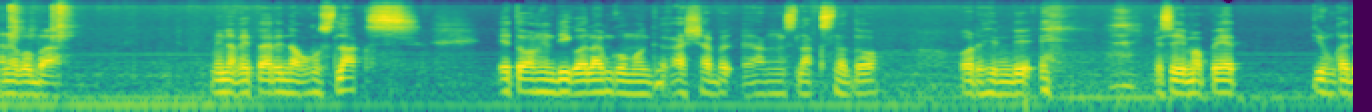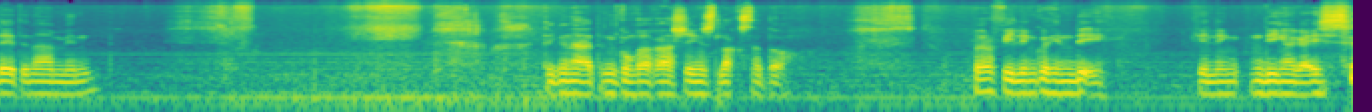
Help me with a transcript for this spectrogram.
Ano pa ba? May nakita rin akong slacks. Ito ang hindi ko alam kung magkakasya ang slacks na to or hindi. Kasi mapet yung kadete namin. Tingnan natin kung kakasya yung slacks na to. Pero feeling ko hindi eh. Feeling hindi nga guys.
